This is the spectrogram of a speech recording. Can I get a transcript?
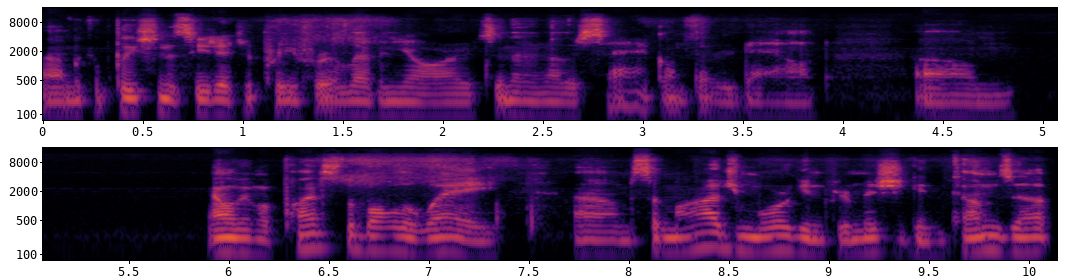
um, a completion to CJ Dippre for 11 yards, and then another sack on third down. Um, Alabama punts the ball away. Um, Semaj Morgan for Michigan comes up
